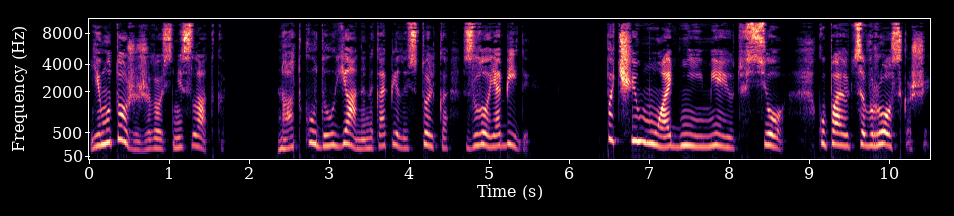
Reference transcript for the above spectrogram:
Ему тоже жилось несладко. Но откуда у Яны накопилось столько злой обиды? Почему одни имеют все, купаются в роскоши,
